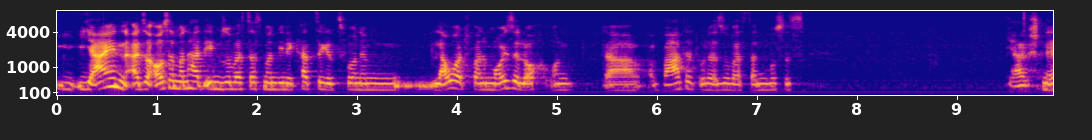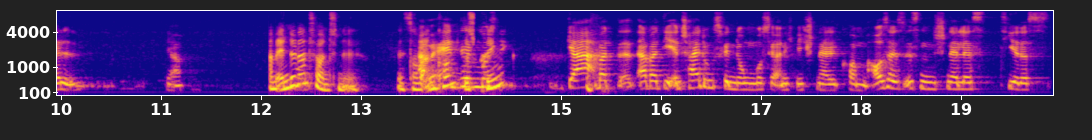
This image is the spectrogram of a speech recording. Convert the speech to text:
Jein, also außer man hat eben sowas, dass man wie eine Katze jetzt vor einem lauert, vor einem Mäuseloch und da wartet oder sowas, dann muss es ja, schnell. Ja. Am Ende dann schon schnell. Wenn es drauf ankommt, wir springen. ja, aber, aber die Entscheidungsfindung muss ja eigentlich nicht schnell kommen. Außer es ist ein schnelles Tier, das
